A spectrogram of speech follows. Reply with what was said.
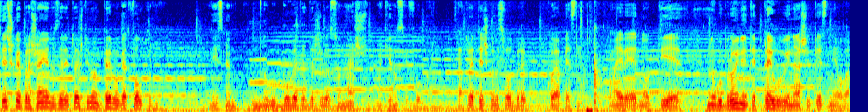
Тешко е прашањето заради тоа што имам пребогат фолклор. Ние сме многу богата држава со наш македонски фолклор. Затоа е тешко да се одбере која песна. Ама еве едно од тие многобројните преубави наши песни е ова.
